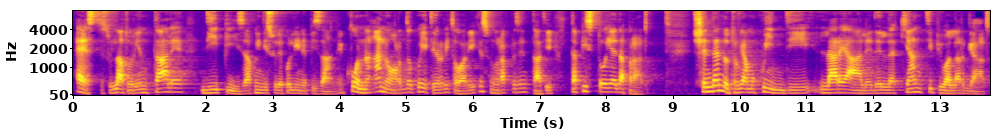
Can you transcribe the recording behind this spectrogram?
est, sul lato orientale di Pisa, quindi sulle colline pisane, con a nord quei territori che sono rappresentati da Pistoia e da Prato. Scendendo troviamo quindi l'areale del Chianti più allargato,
